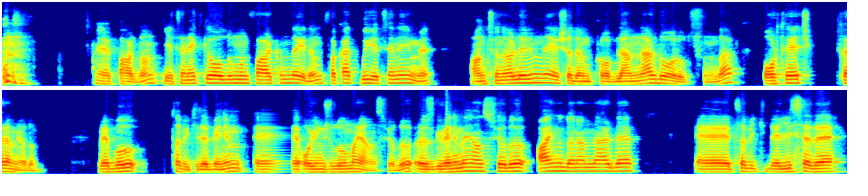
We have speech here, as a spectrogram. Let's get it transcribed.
e, pardon, yetenekli olduğumun farkındaydım. Fakat bu yeteneğimi antrenörlerimle yaşadığım problemler doğrultusunda ortaya çıkaramıyordum. Ve bu tabii ki de benim e, oyunculuğuma yansıyordu, özgüvenime yansıyordu. Aynı dönemlerde e, tabii ki de lisede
